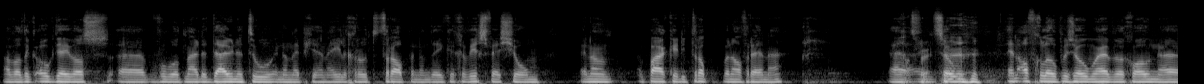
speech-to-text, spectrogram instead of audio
Maar wat ik ook deed was bijvoorbeeld naar de duinen toe. En dan heb je een hele grote trap. En dan deed ik een gewichtsvestje om. En dan een paar keer die trap op en af rennen. En, zo, en afgelopen zomer hebben we gewoon eh,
